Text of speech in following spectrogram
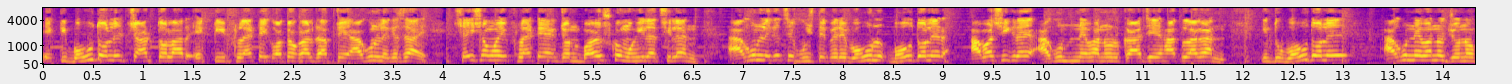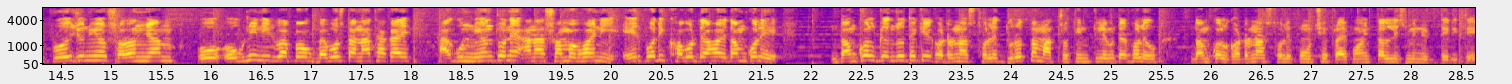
একটি বহুতলের চারতলার একটি ফ্ল্যাটে গতকাল রাত্রে আগুন লেগে যায়। সেই সময় ফ্ল্যাটে একজন বয়স্ক মহিলা ছিলেন। আগুন লেগেছে বুঝতে পেরে বহু বহুতলের আবাসিকরাই আগুন নেভানোর কাজে হাত লাগান। কিন্তু বহুতলে আগুন নেভানোর জন্য প্রয়োজনীয় সরঞ্জাম ও অগ্নি নির্বাপক ব্যবস্থা না থাকায় আগুন নিয়ন্ত্রণে আনা সম্ভব হয়নি। এরপরই খবর দেওয়া হয় দমকলে। দমকল কেন্দ্র থেকে ঘটনাস্থলের দূরত্ব মাত্র তিন কিলোমিটার হলেও দমকল ঘটনাস্থলে পৌঁছে প্রায় পঁয়তাল্লিশ মিনিট দেরিতে।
